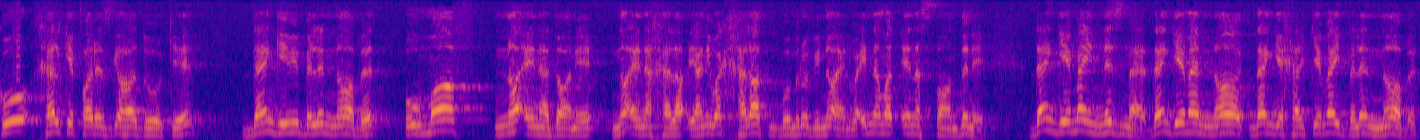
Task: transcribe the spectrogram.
کو خەلکی پارێزگەها دووکێ دەنگیوی بلن نابێت و ماف نائێنە دانێ نائێنە ینی وەک خەلات بۆ مرۆڤ نائێن و ئینەمەت ئێنە سپاندنێ دەنگێ مەی نزمە دەنگێ من دەنگێ خەلکێ مەی بلند نابێت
